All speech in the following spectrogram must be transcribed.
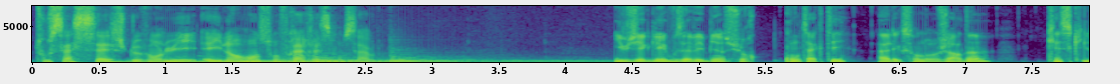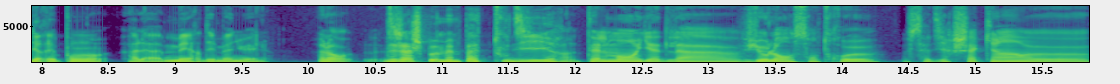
tout s'assèche devant lui et il en rend son frère responsable. Yves Jéglet, vous avez bien sûr contacté Alexandre Jardin. Qu'est-ce qu'il répond à la mère d'Emmanuel? Alors déjà, je peux même pas tout dire, tellement il y a de la violence entre eux, c'est-à-dire chacun euh,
